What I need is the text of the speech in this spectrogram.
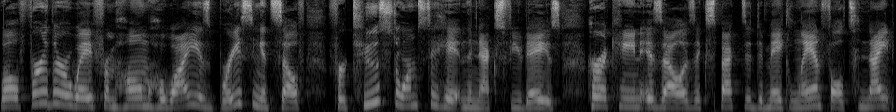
Well, further away from home, Hawaii is bracing itself for two storms to hit in the next few days. Hurricane Iselle is expected to make landfall tonight,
